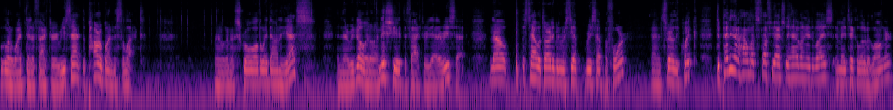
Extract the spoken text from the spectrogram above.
We'll go to wipe data factory reset. The power button to select. Then we're going to scroll all the way down to yes. And there we go. It'll initiate the factory data reset. Now, this tablet's already been reset, reset before, and it's fairly quick. Depending on how much stuff you actually have on your device, it may take a little bit longer.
